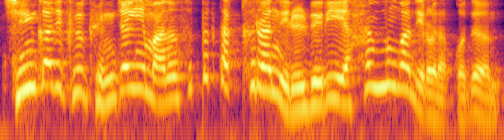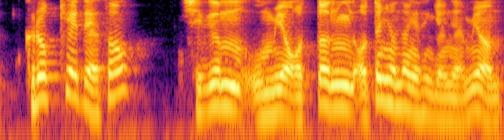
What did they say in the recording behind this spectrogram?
지금까지 그 굉장히 많은 스펙타클한 일들이 한순간에 일어났거든. 그렇게 돼서 지금 오면 어떤 어떤 현상이 생겼냐면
